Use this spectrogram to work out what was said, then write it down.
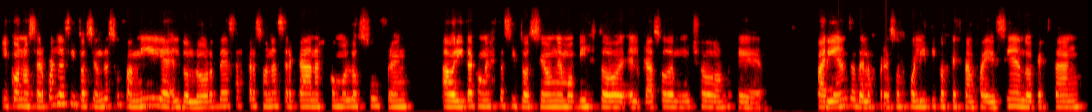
y conocer pues la situación de su familia, el dolor de esas personas cercanas, cómo lo sufren, Ahorita con esta situación hemos visto el caso de muchos eh, parientes de los presos políticos que están falleciendo, que están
